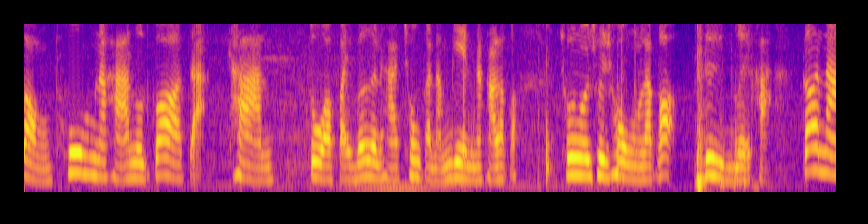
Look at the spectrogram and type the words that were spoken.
สองทุ่มนะคะนุชก็จะทานตัวไฟเบอร์นะคะ ชงกับน้ำเย็นนะคะ แล้วก็ชงชงชงแล้วก็ดื่มเลยค่ะ ก็น้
